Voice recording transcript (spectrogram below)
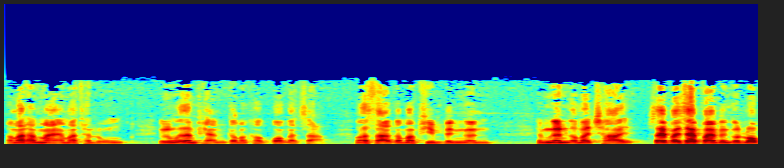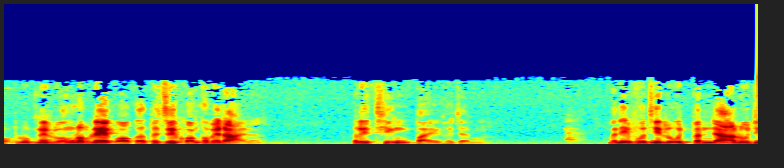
เอามาทำไมเอามาถลุงหรือว่าทำแผ่นก็มาเข้ากองกระสาบกองกระสาบก็มาพิมพ์เป็นเงินให้เงินก็มาใช้ใส่ไปใส่ไปเป็นก็ลบรูปในหลวงลบเลขออกก็ไปซื้อของเขาไม่ได้นะก็เลยทิ้งไปเข้าใจมา วันนี้ผู้ที่รู้ปัญญารู้จ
